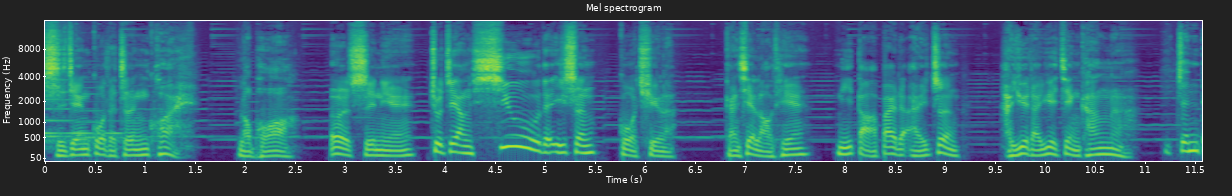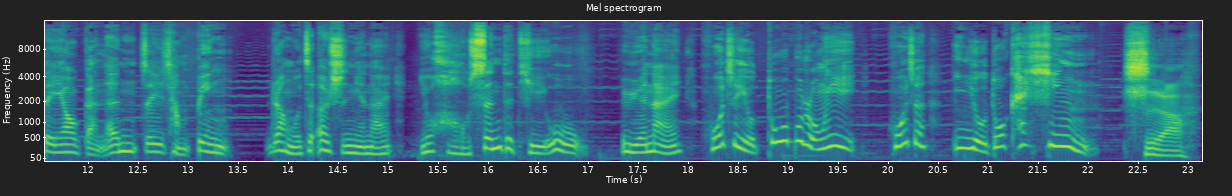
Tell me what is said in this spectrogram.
时间过得真快，老婆，二十年就这样咻的一声过去了，感谢老天。你打败了癌症，还越来越健康呢。真的要感恩这一场病，让我这二十年来有好深的体悟。原来活着有多不容易，活着有多开心。是啊，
